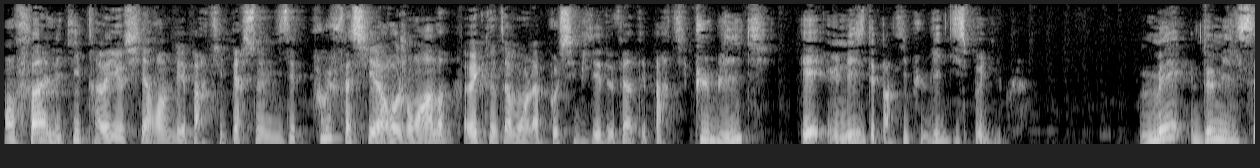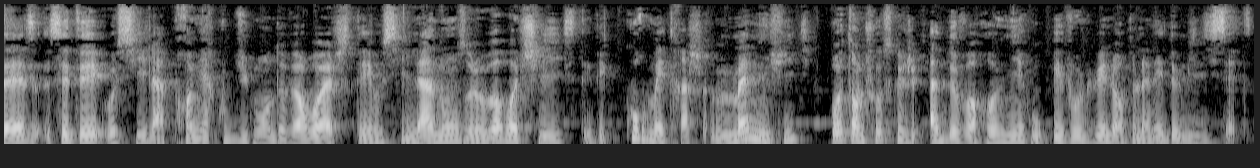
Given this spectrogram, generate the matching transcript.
Enfin, l'équipe travaille aussi à rendre les parties personnalisées plus faciles à rejoindre, avec notamment la possibilité de faire des parties publiques et une liste des parties publiques disponibles. Mais 2016, c'était aussi la première Coupe du Monde d'Overwatch, c'était aussi l'annonce de l'Overwatch League, c'était des courts-métrages magnifiques, autant de choses que j'ai hâte de voir revenir ou évoluer lors de l'année 2017.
